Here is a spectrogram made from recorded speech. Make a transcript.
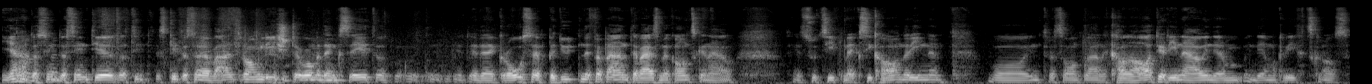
ja, das sind, das sind die, das sind, es gibt so eine Weltrangliste, wo man dann sieht, in den grossen, bedeutenden Verbänden weiß man ganz genau, jetzt zurzeit Mexikanerinnen, die interessant wären, Kanadierinnen auch in ihrem, in ihrem Gewichtsklasse.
